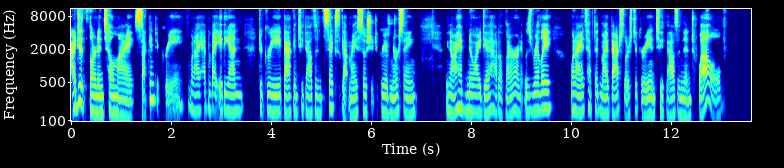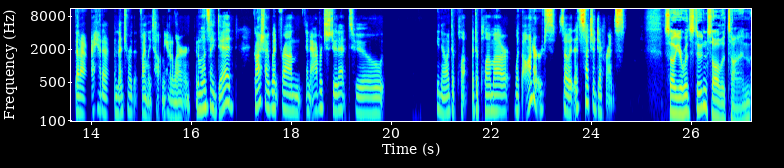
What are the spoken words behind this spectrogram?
I didn't learn until my second degree. When I had my ADN degree back in 2006, got my associate degree of nursing, you know, I had no idea how to learn. It was really when I attempted my bachelor's degree in 2012 that I, I had a mentor that finally taught me how to learn. And once I did, gosh, I went from an average student to you know a, diplo- a diploma with honors. So it, it's such a difference. So you're with students all the time.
